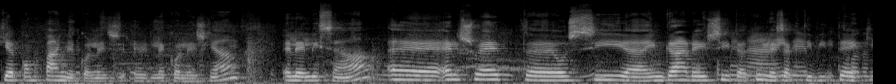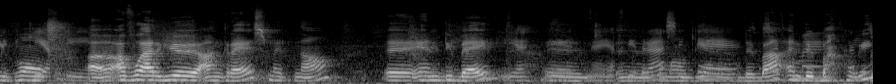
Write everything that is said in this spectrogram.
qui accompagne les, euh, les collégiens et les lycéens. Euh, elle souhaite euh, aussi une grande réussite à toutes les activités qui vont avoir lieu en Grèce maintenant. un débat, débat, un débat, oui.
